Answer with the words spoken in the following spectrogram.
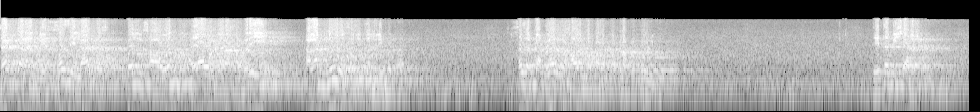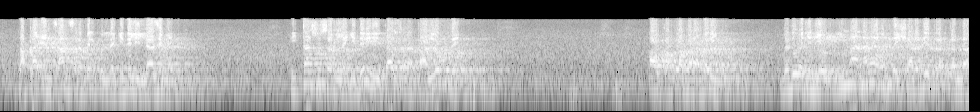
دکرنګ خزه لا د خپل خاون حیا و غیره خبره هغه نور خو دې نه پکا خزه کپڑا د خاون نه پر کپڑا پټول دته به اشاره شو کپڑا انسان سره بالکل لګیدلی لازم دی تاسو سره لګیدلی تاسو سره تعلق دی او کپړه برابرۍ د دې وجه نه یو ایمان نه غوند اشاره دې طرف تنده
